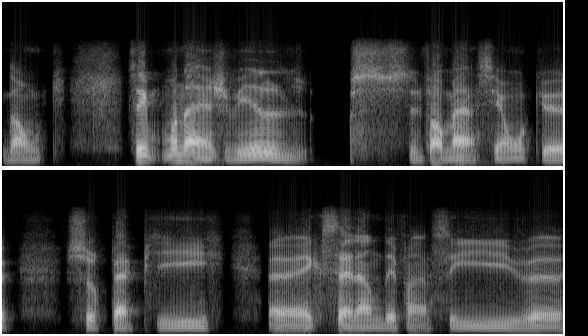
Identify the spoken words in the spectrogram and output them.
donc, tu sais, moi, Nashville, c'est une formation que sur papier, euh, excellente défensive, euh,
